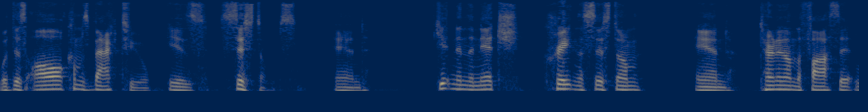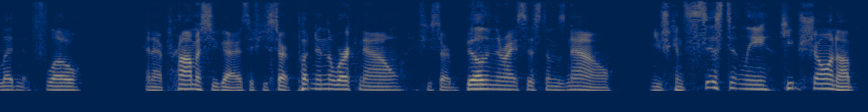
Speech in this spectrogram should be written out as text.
what this all comes back to is systems and getting in the niche, creating the system, and turning on the faucet, letting it flow. And I promise you guys, if you start putting in the work now, if you start building the right systems now, you consistently keep showing up,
